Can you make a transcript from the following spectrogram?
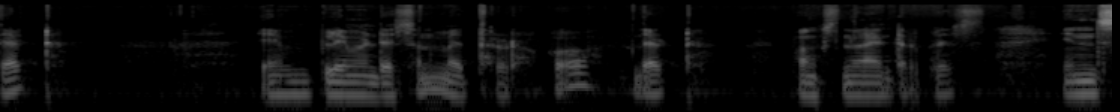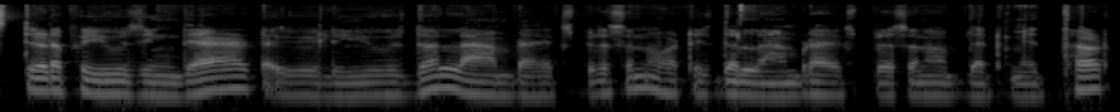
That implementation method of uh, that functional interface. Instead of using that we will use the lambda expression. What is the lambda expression of that method?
